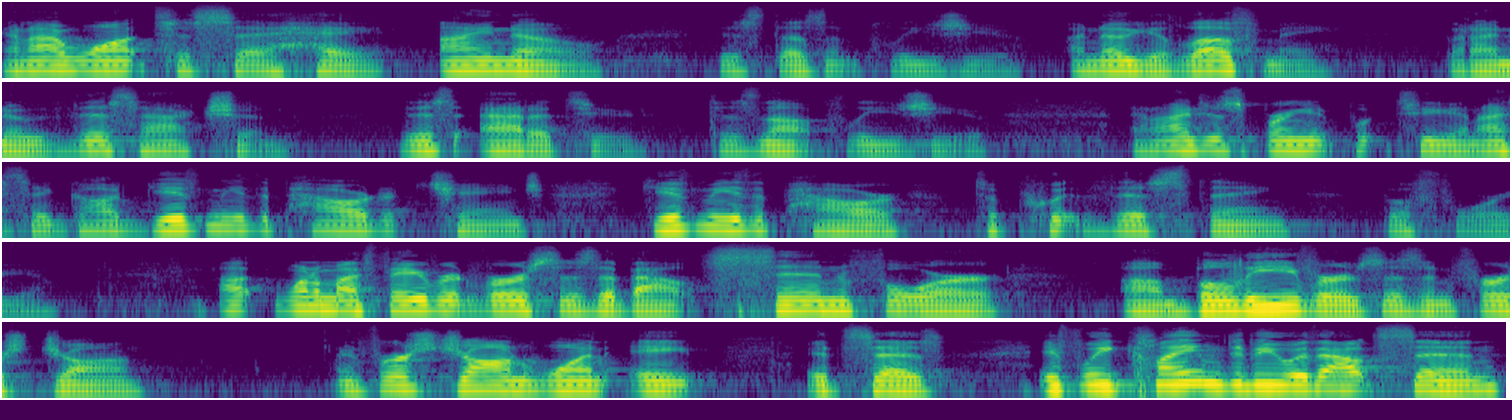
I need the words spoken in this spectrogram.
And I want to say, hey, I know this doesn't please you. I know you love me, but I know this action, this attitude does not please you. And I just bring it to you and I say, God, give me the power to change. Give me the power to put this thing before you. Uh, one of my favorite verses about sin for um, believers is in 1 John. In 1 John 1 8, it says, If we claim to be without sin,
